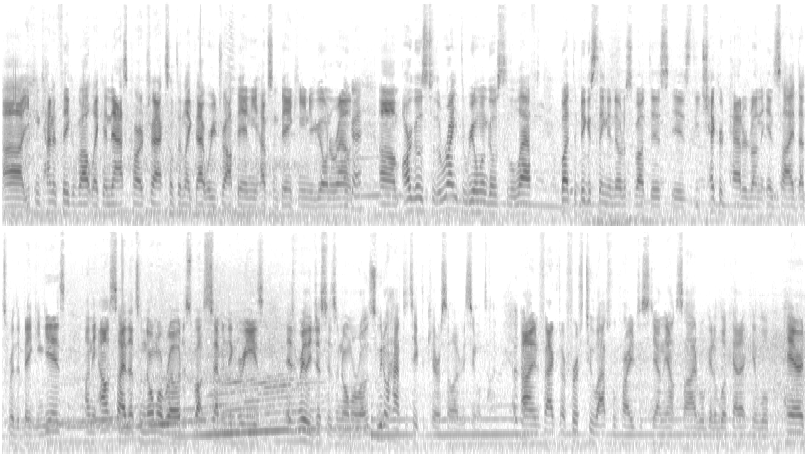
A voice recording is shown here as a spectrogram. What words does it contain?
Uh, you can kind of think about like a NASCAR track, something like that, where you drop in, you have some banking, you're going around. Okay. Um, our goes to the right, the real one goes to the left. But the biggest thing to notice about this is the checkered pattern on the inside. That's where the banking is. On the outside, that's a normal road. It's about seven degrees. It really just is a normal road, so we don't have to take the carousel every single time. Okay. Uh, in fact, our first two laps, we'll probably just stay on the outside. We'll get a look at it, get a little prepared,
